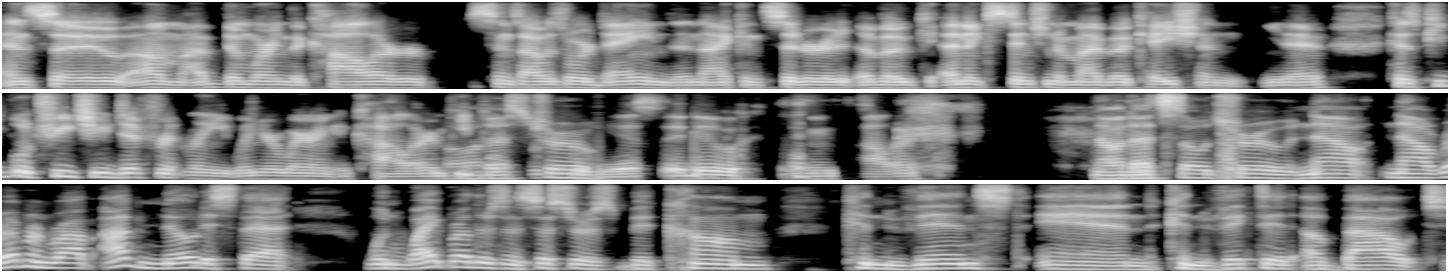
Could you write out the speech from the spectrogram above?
And so um, I've been wearing the collar since I was ordained, and I consider it a voc- an extension of my vocation. You know, because people treat you differently when you're wearing a collar, and oh, people. that's true. Yes, they do. collar. No, that's so true. Now, now, Reverend Rob, I've noticed that when white brothers and sisters become convinced and convicted about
